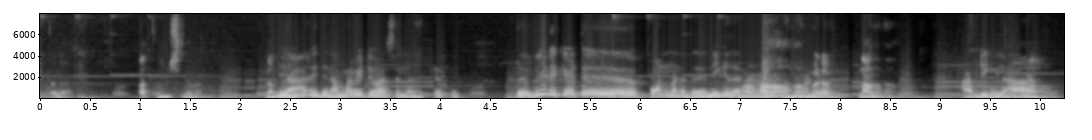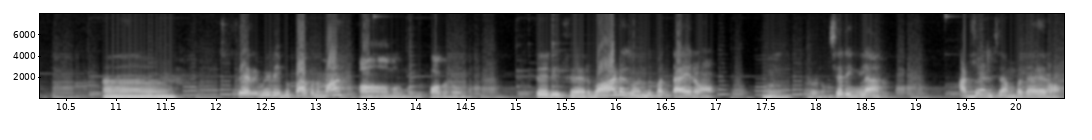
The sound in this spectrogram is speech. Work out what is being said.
எத்தனை பத்து நிமிஷம் தான். யார் இது? நம்ம வீட்டு வாசல்ல நிக்கிறது? இந்த வீடு கேட்டு ஃபோன் பண்ணது. நீங்க தானே? ஆ ஆமாங்க மேடம். நாங்க தான். அப்படிங்களா? சரி வீடு இப்ப பார்க்கணுமா? ஆ ஆமாங்க மேடம். பார்க்கணும். சரி சார். வாடகை வந்து பத்தாயிரம். சரிங்களா? அட்வான்ஸ் ஐம்பதாயிரம்.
